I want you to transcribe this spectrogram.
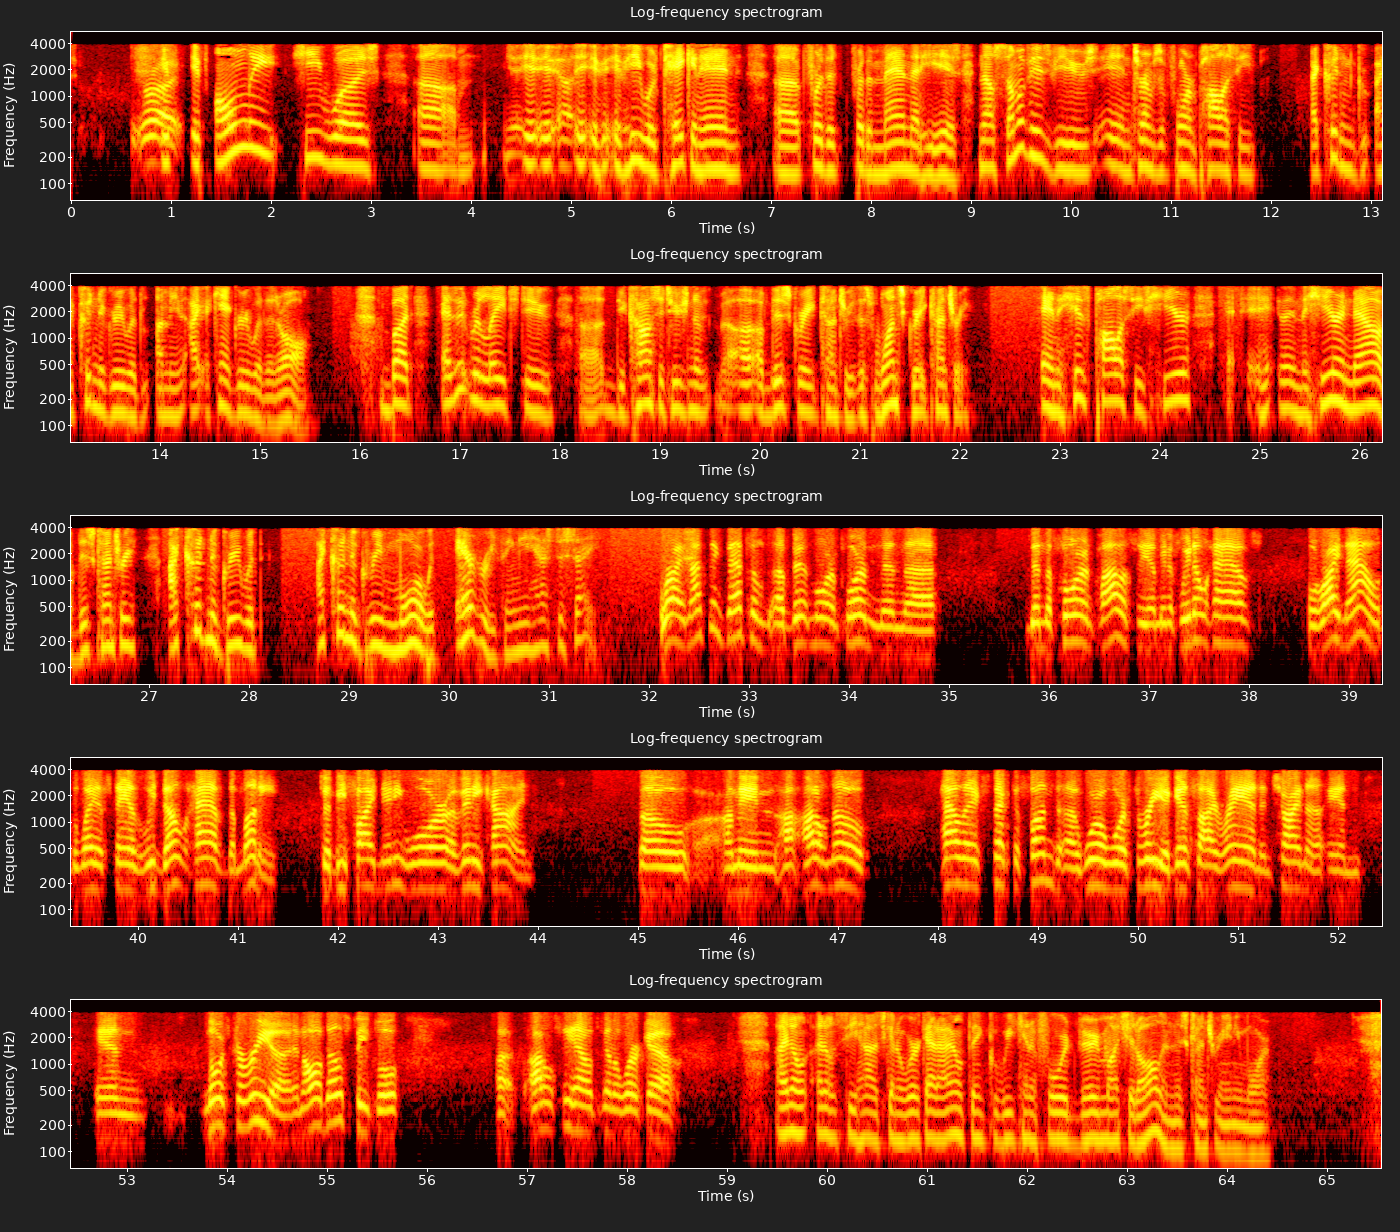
Right. If if only he was um if if, if he were taken in uh for the for the man that he is. Now some of his views in terms of foreign policy I couldn't I couldn't agree with I mean I, I can't agree with it at all. But as it relates to uh, the constitution of uh, of this great country, this once great country, and his policies here in the here and now of this country, I couldn't agree with I couldn't agree more with everything he has to say. Right, and I think that's a, a bit more important than uh, than the foreign policy. I mean, if we don't have, well, right now the way it stands, we don't have the money to be fighting any war of any kind. So, I mean, I, I don't know how they expect to fund uh, World War Three against Iran and China and and North Korea and all those people. Uh, I don't see how it's going to work out. I don't I don't see how it's going to work out. I don't think we can afford very much at all in this country anymore.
